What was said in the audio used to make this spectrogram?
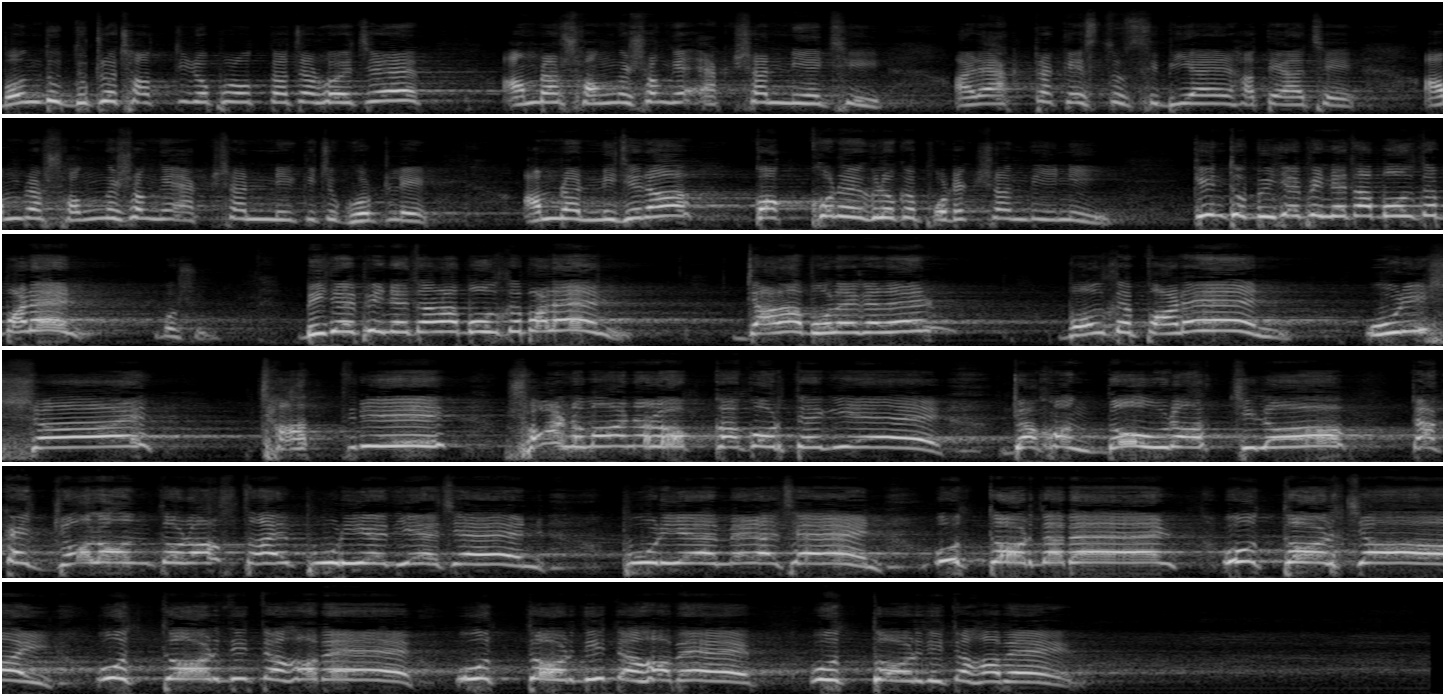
বন্ধু, দুটো ছাত্রীর ওপর অত্যাচার হয়েছে। আমরা সঙ্গে সঙ্গে অ্যাকশান নিয়েছি। আর একটা কেস তো সিবিআইয়ের হাতে আছে। আমরা সঙ্গে সঙ্গে অ্যাকশান নিয়ে কিছু ঘটলে আমরা নিজেরা কখনো এগুলোকে প্রোটেকশন দিইনি। কিন্তু বিজেপি নেতা বলতে পারেন, বসুন বিজেপি নেতারা বলতে পারেন, যারা বলে গেলেন, বলতে পারেন, উড়িষ্যায় ছাত্রী সম্মান রক্ষা করতে গিয়ে যখন দৌড়াচ্ছিল, তাকে জ্বলন্ত রাস্তায় পুড়িয়ে দিয়েছেন, পুড়িয়ে মেরেছেন। উত্তর দেবেন। উত্তর চাই। উত্তর দিতে হবে। উত্তর দিতে হবে। উত্তর দিতে হবে।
